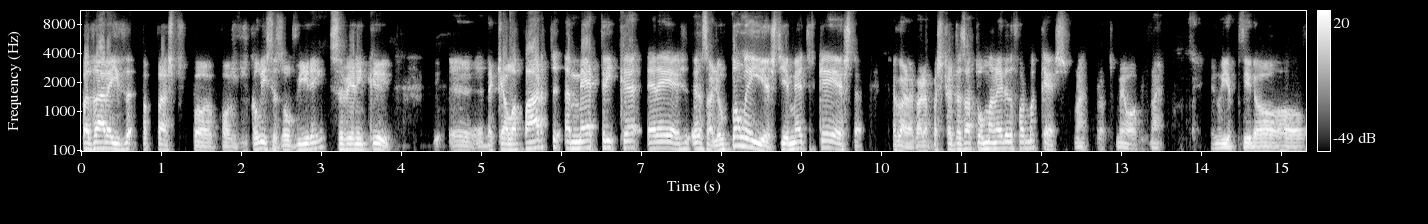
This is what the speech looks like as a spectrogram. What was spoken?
para dar a ideia, para, para, para os vocalistas ouvirem, saberem que uh, naquela parte a métrica era esta. Olha, o tom é este e a métrica é esta. Agora, agora para as cantas à tua maneira, da forma que queres, não é? Pronto, é óbvio, não é? Eu não ia pedir ao,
